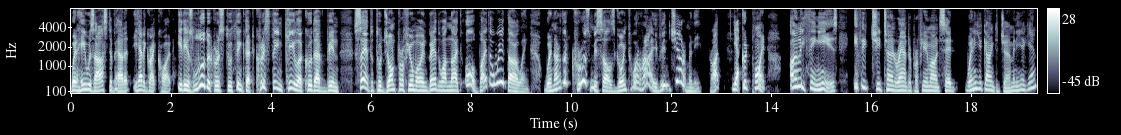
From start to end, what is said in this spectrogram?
when he was asked about it, he had a great quote. It is ludicrous to think that Christine Keeler could have been said to John Profumo in bed one night, Oh, by the way, darling, when are the cruise missiles going to arrive in Germany? Right? Yep. Good point. Only thing is, if it, she turned around to Profumo and said, When are you going to Germany again?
